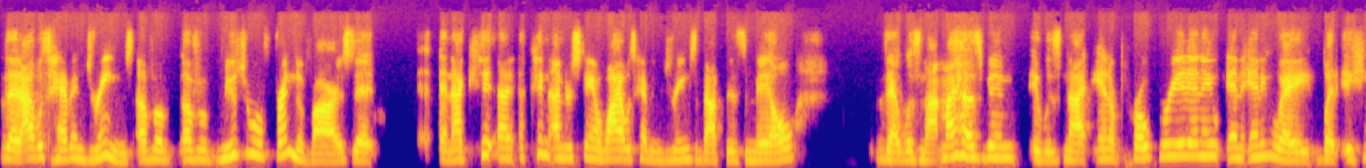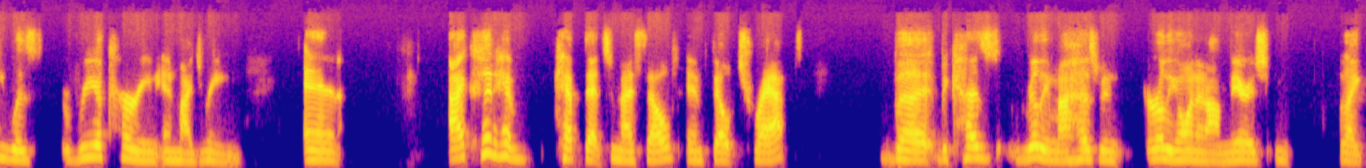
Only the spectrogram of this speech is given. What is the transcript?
that I was having dreams of a of a mutual friend of ours that and I could I, I couldn't understand why I was having dreams about this male that was not my husband. It was not inappropriate in any, in any way, but it, he was reoccurring in my dream. And I could have kept that to myself and felt trapped. But because really my husband early on in our marriage, like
